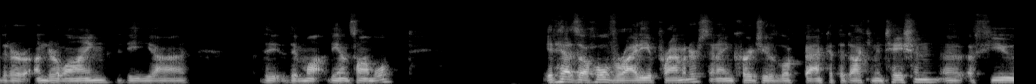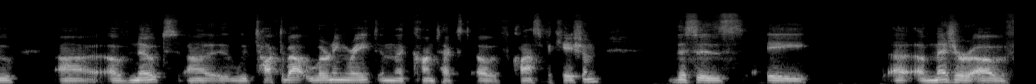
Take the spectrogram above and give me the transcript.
that are underlying the, uh, the, the, the, ensemble. It has a whole variety of parameters, and I encourage you to look back at the documentation. a few uh, of note, uh, we've talked about learning rate in the context of classification. This is a, a measure of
